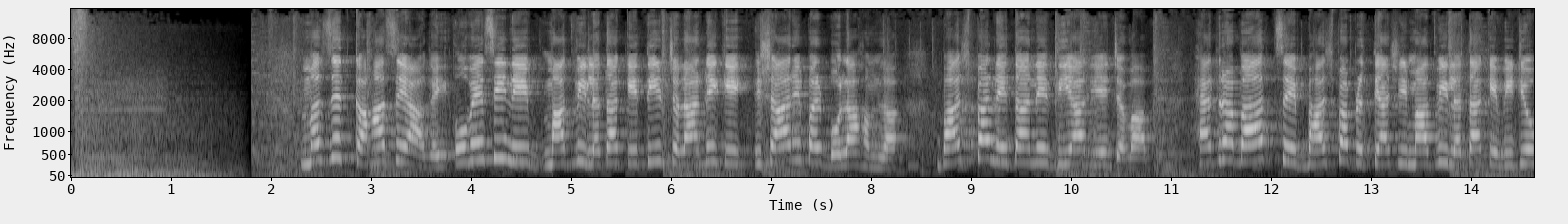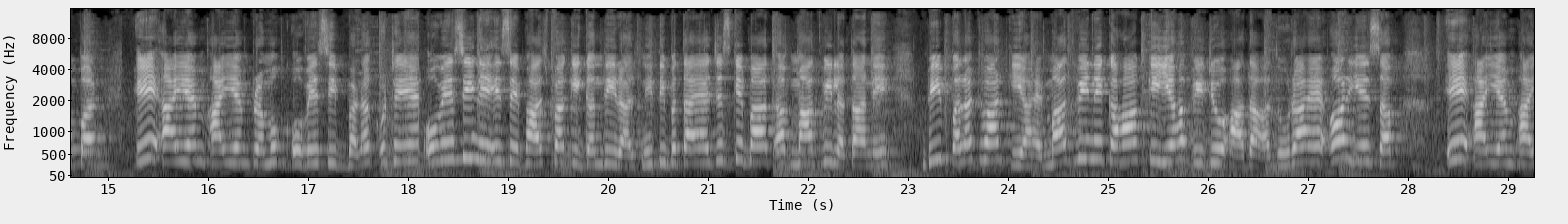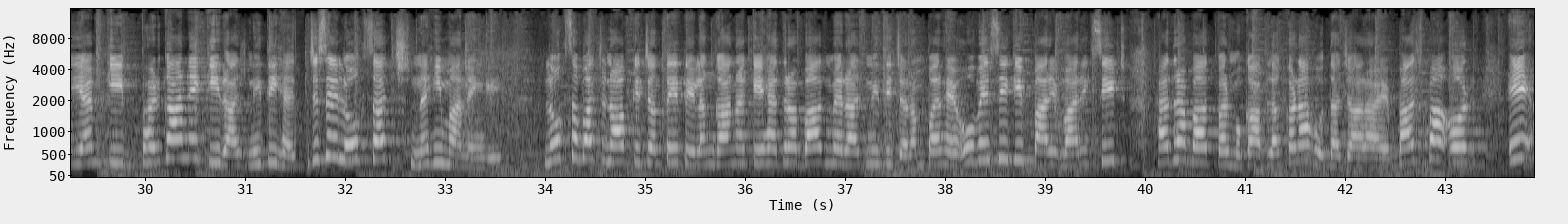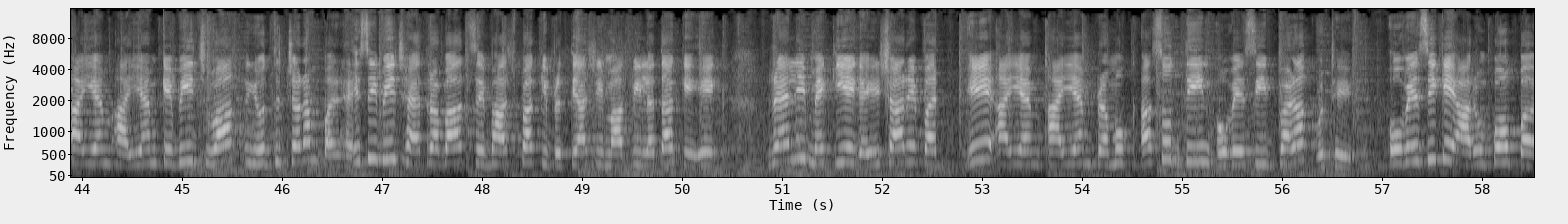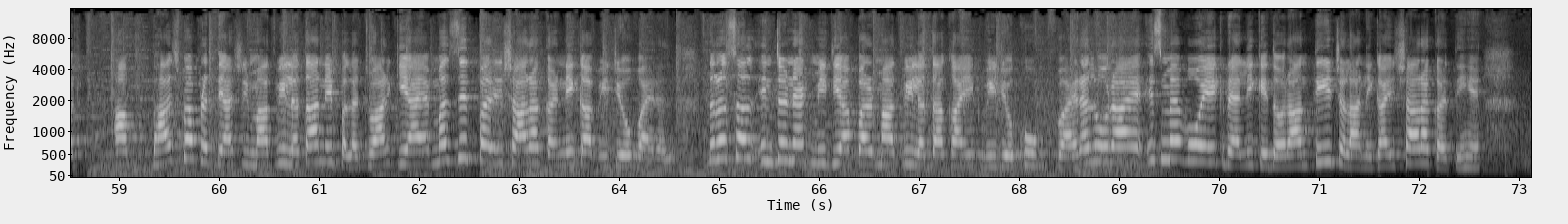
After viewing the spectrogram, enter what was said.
मस्जिद कहाँ से आ गई? ओवैसी ने माधवी लता के तीर चलाने के इशारे पर बोला हमला। भाजपा नेता ने दिया ये जवाब। हैदराबाद से भाजपा प्रत्याशी माधवी लता के वीडियो पर एआईएमआईएम प्रमुख ओवैसी भड़क उठे हैं। ओवैसी ने इसे भाजपा की गंदी राजनीति बताया, जिसके बाद अब माधवी लता ने भी पलटवार किया है। माधवी ने कहा कि यह वीडियो आधा अधूरा है और ये सब एआईएमआईएम की भड़काने की राजनीति है, जिसे लोग सच नहीं मानेंगे। लोकसभा चुनाव के चलते तेलंगाना के हैदराबाद में राजनीति चरम पर है। ओवैसी की पारिवारिक सीट हैदराबाद पर मुकाबला कड़ा होता जा रहा है। भाजपा और एआईएमआईएम के बीच वाक युद्ध चरम पर है। इसी बीच हैदराबाद से भाजपा की प्रत्याशी माधवी लता के एक रैली में किए गए इशारे पर एआईएमआईएम प्रमुख असुद्दीन ओवैसी भड़क उठे। ओवैसी के आरोपों पर अब भाजपा प्रत्याशी माधवी लता ने पलटवार किया है मस्जिद पर इशारा करने का वीडियो वायरल। दरअसल इंटरनेट मीडिया पर माधवी लता का एक वीडियो खूब वायरल हो रहा है। इसमें वो एक रैली के दौरान तीर चलाने का इशारा करती हैं।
